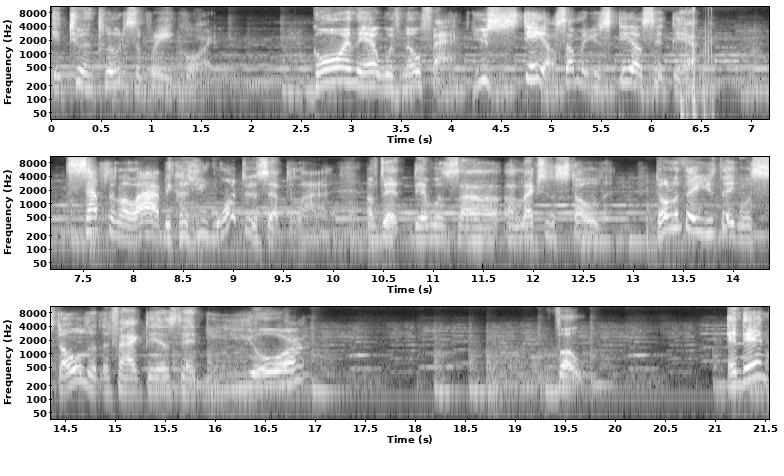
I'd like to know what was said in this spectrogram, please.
to include the Supreme Court going there with no facts. You still, some of you still sit there accepting a lie because you want to accept a lie of that there was uh, election stolen. The only thing you think was stolen, the fact is that your vote, and then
